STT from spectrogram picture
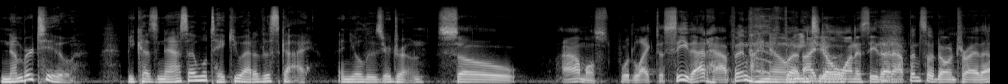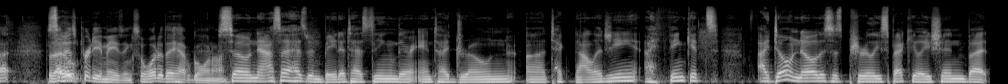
Number two, because NASA will take you out of the sky. and you'll lose your drone. So I almost would like to see that happen. I know, but I don't want to see that happen. So don't try that. But that So- is pretty amazing. So what do they have going on? So NASA has been beta testing their anti-drone uh, technology. I think it's. I don't know. This is purely speculation, but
